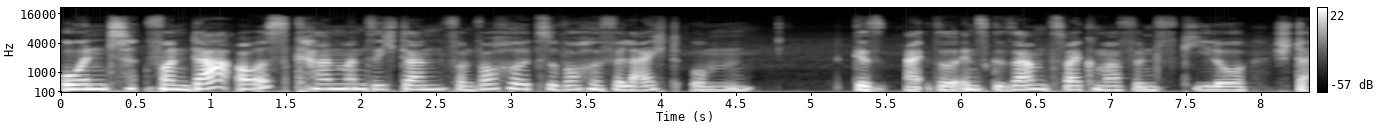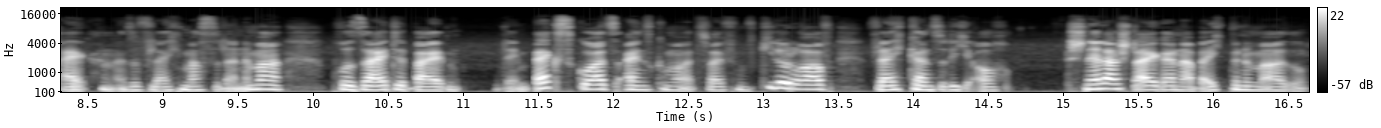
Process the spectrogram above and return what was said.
Und von da aus kann man sich dann von Woche zu Woche vielleicht um also insgesamt 2,5 Kilo steigern. Also vielleicht machst du dann immer pro Seite bei den Back Squats 1,25 Kilo drauf. Vielleicht kannst du dich auch schneller steigern, aber ich bin immer so,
